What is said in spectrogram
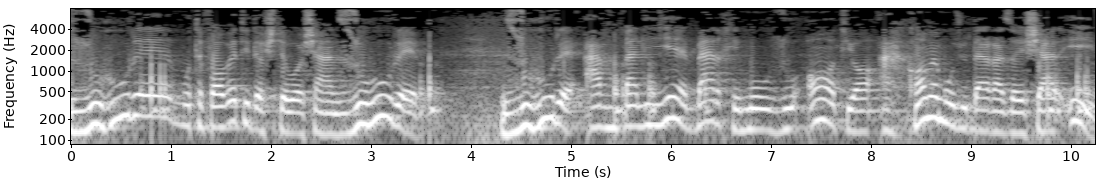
ظهور متفاوتی داشته باشند. ظهور ظهور اولیه برخی موضوعات یا احکام موجود در غذای شرعی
